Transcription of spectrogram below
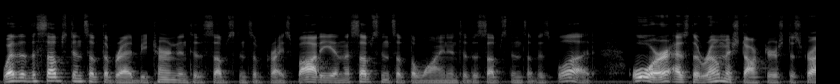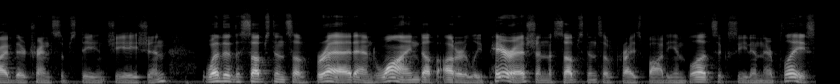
whether the substance of the bread be turned into the substance of Christ's body, and the substance of the wine into the substance of his blood, or, as the Romish doctors describe their transubstantiation, whether the substance of bread and wine doth utterly perish, and the substance of Christ's body and blood succeed in their place,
